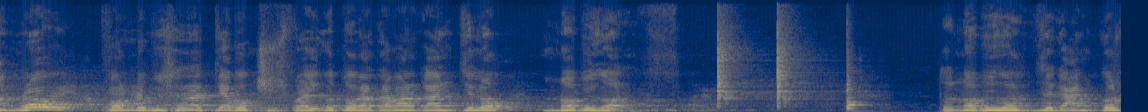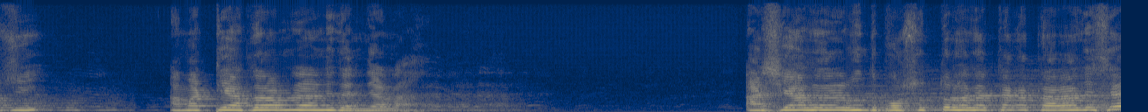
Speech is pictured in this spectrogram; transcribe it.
আমরাও পনেরো বিশ হাজার টাকা বকশিস পাই। গত রাত আমার গান ছিল নবীগঞ্জ। তো নবীগঞ্জ যে গান করছি। আমার টিয়াত্তর আপনারা নিতেন জানা আশি হাজারের মধ্যে পঁচাত্তর হাজার টাকা তারা দিছে,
